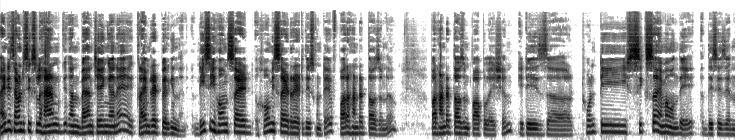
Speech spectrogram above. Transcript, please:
నైన్టీన్ సెవెంటీ సిక్స్లో హ్యాండ్ గన్ బ్యాన్ చేయగానే క్రైమ్ రేట్ పెరిగిందని. DC home side homicide rate తీసుకుంటే per hundred thousand per hundred thousand population it is twenty six ఏమో ఉంది. This is in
